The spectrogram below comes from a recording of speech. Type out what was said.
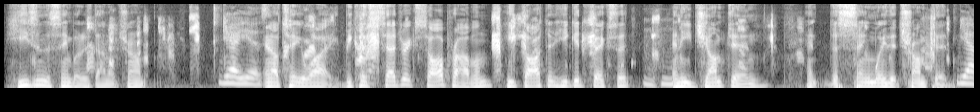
He's in the same boat as Donald Trump. Yeah, he is. And I'll tell you why. Because Cedric saw a problem, he thought that he could fix it, mm-hmm. and he jumped in and the same way that Trump did. yeah,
